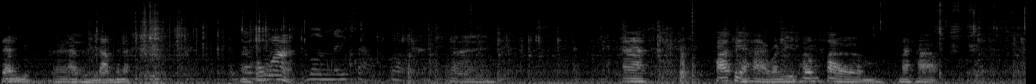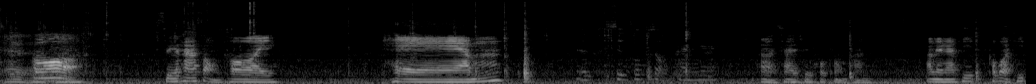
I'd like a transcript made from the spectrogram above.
แจมหยิบอ่า อะถุงดำให้หน่อยเพราะว่า บนในสามกล่องนะใช่อะค่าเสียหายวันนี้เพิ่มเติมนะครับ เออก็ซื้อห้าสองทอย แถม เออซื้อครบสองพันใช่ไหม อ่าใช่ซื้อครบสองพันอะไรนะที่เขาบอกที่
